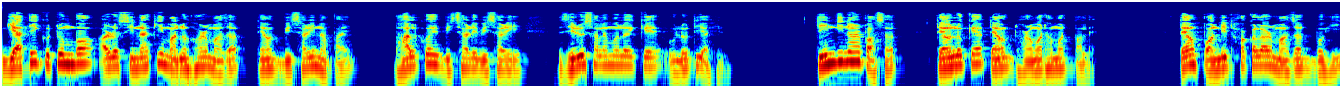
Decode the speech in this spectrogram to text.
জ্ঞাতি কুটুম্ব আৰু চিনাকি মানুহৰ মাজত তেওঁক বিচাৰি নাপাই ভালকৈ বিচাৰি বিচাৰি জিৰচালেমলৈকে উলটি আহিল। তিনদিনৰ পাছত তেওঁলোকে তেওঁক ধৰ্মধামত পালে। তেওঁ পণ্ডিতসকলৰ মাজত বহি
